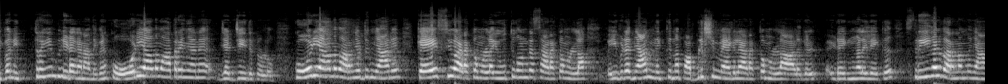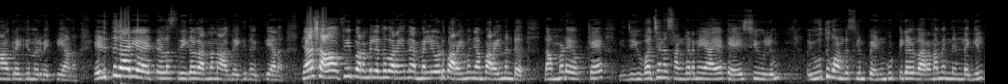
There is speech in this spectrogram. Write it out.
ഇവൻ ഇത്രയും പീഡകനാണ്. ഇവൻ കോടിയാണെന്ന് മാത്രമേ ഞാൻ ജഡ്ജ് ചെയ്തിട്ടുള്ളൂ. കോടിയാണെന്ന് പറഞ്ഞിട്ടും ഞാൻ കെ എസ് യു അടക്കമുള്ള യൂത്ത് കോൺഗ്രസ് അടക്കമുള്ള ഇവിടെ ഞാൻ നിൽക്കുന്ന പബ്ലിഷിംഗ് മേഖല അടക്കമുള്ള ആളുകൾ ഇടങ്ങളിലേക്ക് സ്ത്രീകൾ വരണമെന്ന് ഞാൻ ആഗ്രഹിക്കുന്ന ഒരു വ്യക്തിയാണ്. എഴുത്തുകാരിയായിട്ടുള്ള സ്ത്രീകൾ വരണമെന്ന് ആഗ്രഹിക്കുന്ന വ്യക്തിയാണ്. ഞാൻ ഷാഫി പറമ്പിൽ എന്ന് പറയുന്ന എം എൽ എയോട് പറയുമ്പോൾ ഞാൻ പറയുന്നുണ്ട് നമ്മുടെയൊക്കെ യുവജന സംഘടനയായ കെ എസ് യുവിലും യൂത്ത് കോൺഗ്രസിലും പെൺകുട്ടികൾ വരണമെന്നുണ്ടെങ്കിൽ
